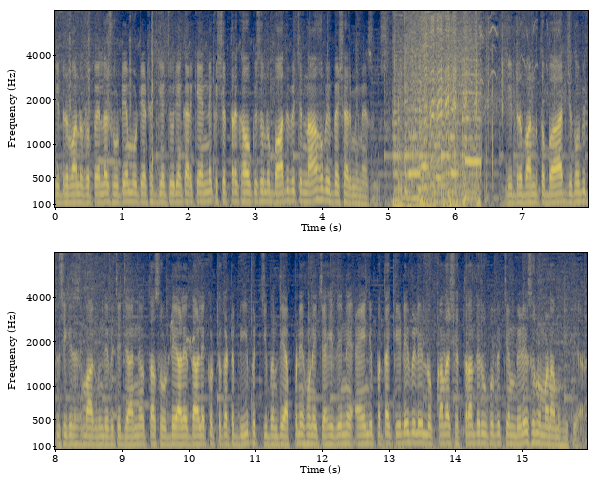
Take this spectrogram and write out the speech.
ਲੀਡਰ ਬਣਨ ਤੋਂ ਪਹਿਲਾਂ ਛੋਟੀਆਂ-ਮੋਟੀਆਂ ਠੱਗੀਆਂ ਚੋਰੀਆਂ ਕਰਕੇ ਇੰਨੇ ਕੁ ਛਿੱਤਰ ਖਾਓ ਕਿਸੇ ਨੂੰ ਬਾਅਦ ਵਿੱਚ ਨਾ ਹੋਵੇ ਬੇਸ਼ਰਮੀ ਮਹਿਸੂਸ। ਲੀਡਰ ਬਣਨ ਤੋਂ ਬਾਅਦ ਜਦੋਂ ਵੀ ਤੁਸੀਂ ਕਿਸੇ ਸਮਾਗਮ ਦੇ ਵਿੱਚ ਜਾਂਦੇ ਹੋ ਤਾਂ ਤੁਹਾਡੇ ਆਲੇ ਦਾਲੇ ਘੱਟੋ-ਘੱਟ 20-25 ਬੰਦੇ ਆਪਣੇ ਹੋਣੇ ਚਾਹੀਦੇ ਨੇ। ਐਂ ਨਹੀਂ ਪਤਾ ਕਿਹੜੇ ਵੇਲੇ ਲੋਕਾਂ ਦਾ ਛਿੱਤਰਾਂ ਦੇ ਰੂਪ ਵਿੱਚ ਮਿਲੇ ਤੁਹਾਨੂੰ ਮਨਾ ਮੁਹੀ ਪਿਆਰ।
